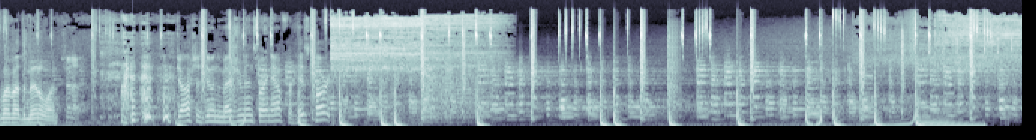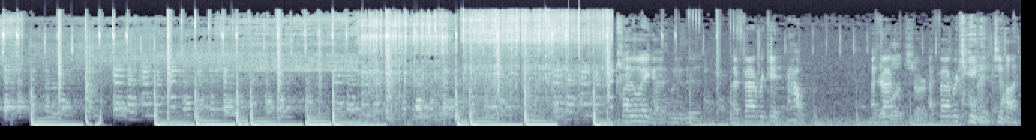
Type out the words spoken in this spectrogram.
What about the middle one? Shut up. Josh is doing the measurements right now for his cart. Fabricated. Ow! I, sharp. I fabricated Josh.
